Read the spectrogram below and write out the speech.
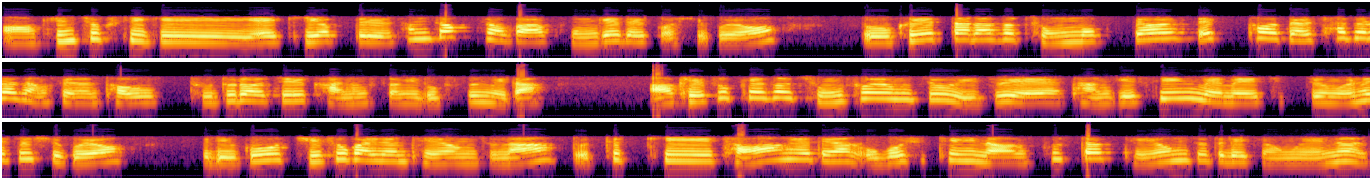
어, 긴축 시기에 기업들 성적표가 공개될 것이고요. 또 그에 따라서 종목별, 섹터별 차별화 장세는 더욱 두드러질 가능성이 높습니다. 아, 계속해서 중소형주 위주의 단기 수익 매매에 집중을 해주시고요. 그리고 지수 관련 대형주나 또 특히 저항에 대한 오버슈팅이 나온 코스닥 대형주들의 경우에는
